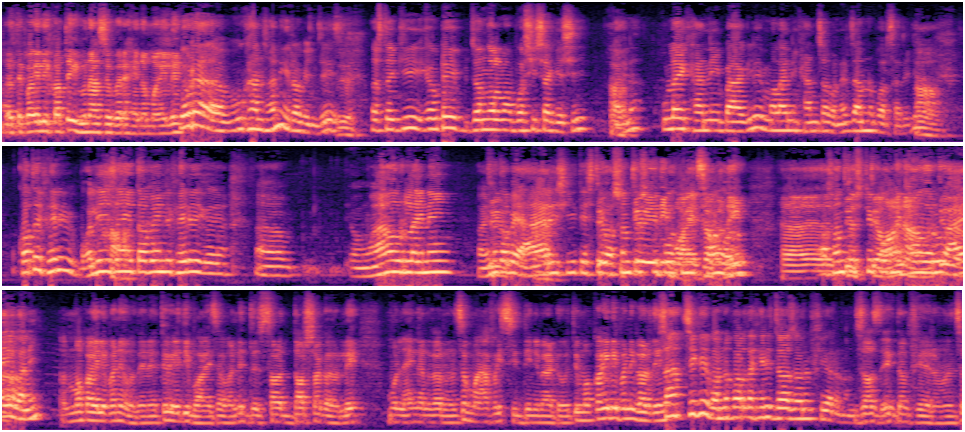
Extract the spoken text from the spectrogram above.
र त्यो कहिले कतै गुनासो गरेन मैले। एउटा उखान छ नि रविनजी। जस्तै कि एउटै जङ्गलमा बसिसकेपछि होइन? उसलाई खाने बाघले मलाई नि खान्छ भनेर जान्नुपर्छ अरे कि। कतै फेरि भोलि चाहिँ तपाईँले फेरि उहाँहरूलाई नै होइन तपाईँ हारेपछि त्यस्तै असन्तुष्टि आयो भने? म कहिले पनि हुँदैन। त्यो यदि भएछ भने दर्शकहरूले मूल्याङ्कन गर्नुहुन्छ म आफै सिद्धिने बाटो हो। त्यो म कहिले पनि गर्दिनँ। साँच्चीकै भन्नु पर्दाखेरि जजहरू फेयर हुनुहुन्छ। जज एकदम फेयर हुनुहुन्छ।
